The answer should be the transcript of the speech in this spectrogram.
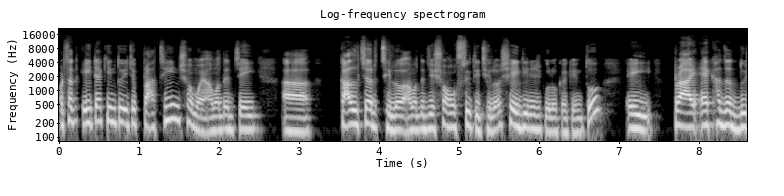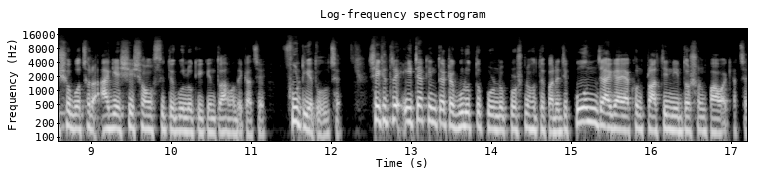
অর্থাৎ এইটা কিন্তু এই যে প্রাচীন সময় আমাদের যেই, আহ কালচার ছিল, আমাদের যে সংস্কৃতি ছিল, সেই জিনিসগুলোকে কিন্তু এই প্রায় এক হাজার দুইশো বছর আগে সেই সংস্কৃতিগুলোকে কিন্তু আমাদের কাছে ফুটিয়ে তুলছে। সেক্ষেত্রে এটা কিন্তু একটা গুরুত্বপূর্ণ প্রশ্ন হতে পারে যে কোন জায়গায় এখন প্রাচীন নিদর্শন পাওয়া গেছে?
